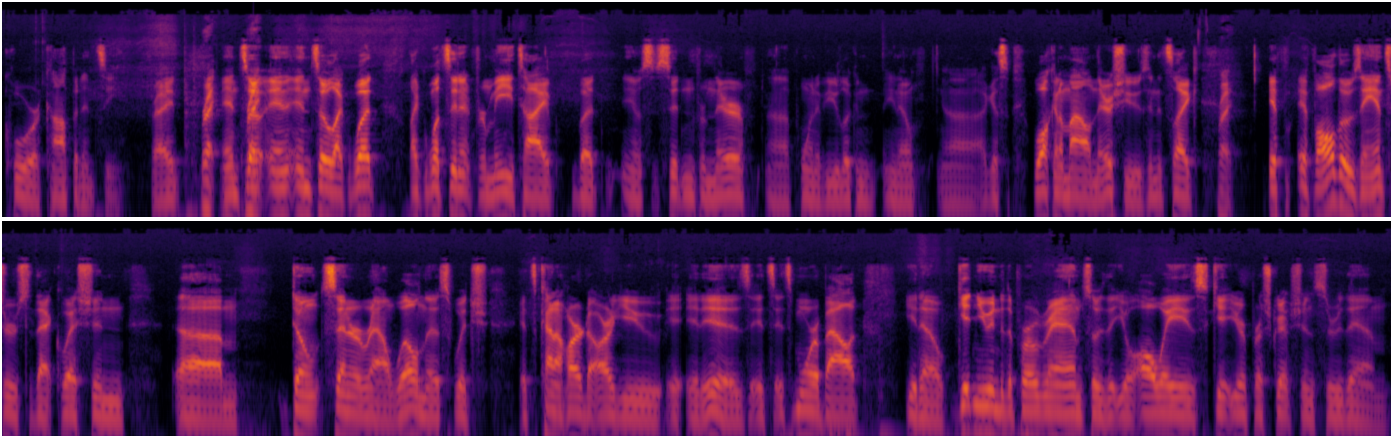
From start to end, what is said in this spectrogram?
core competency, right? Right, And so right. and, and so like what like what's in it for me type, but you know sitting from their uh, point of view, looking you know uh, I guess walking a mile in their shoes, and it's like right if if all those answers to that question um, don't center around wellness, which it's kind of hard to argue it, it is. It's it's more about you know getting you into the program so that you'll always get your prescriptions through them,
